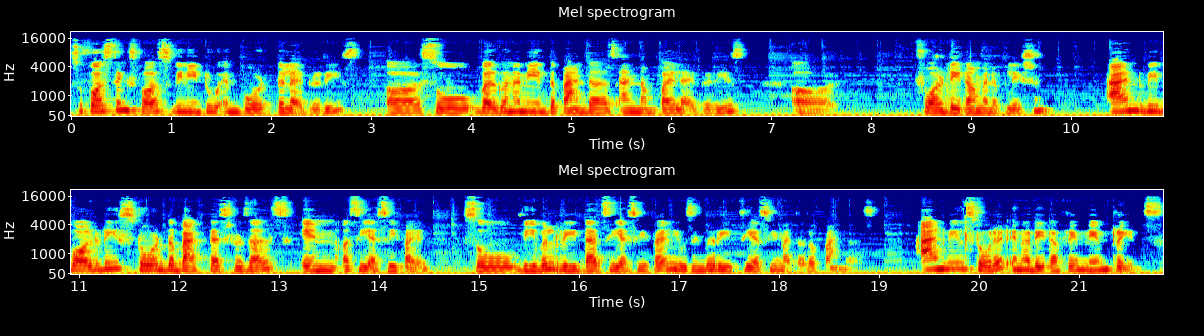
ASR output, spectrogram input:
So first things first, we need to import the libraries. Uh, so we're going to need the pandas and numpy libraries uh, for data manipulation. And we've already stored the backtest results in a CSV file. So we will read that CSV file using the read CSV method of pandas. And we'll store it in a data frame named trades.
